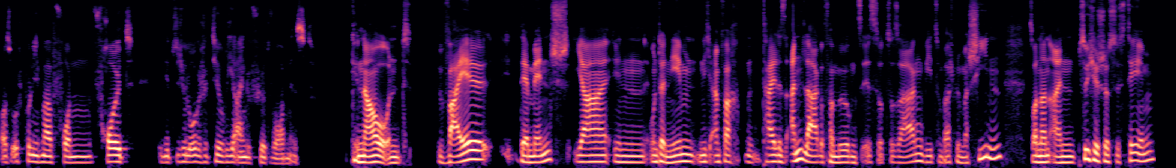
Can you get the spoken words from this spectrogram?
was ursprünglich mal von Freud in die psychologische Theorie eingeführt worden ist. Genau, und weil der Mensch ja in Unternehmen nicht einfach ein Teil des Anlagevermögens ist, sozusagen, wie zum Beispiel Maschinen, sondern ein psychisches System,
